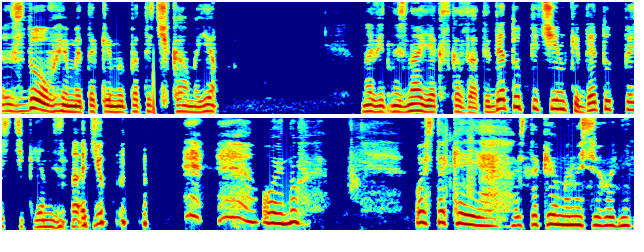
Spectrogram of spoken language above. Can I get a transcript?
з довгими такими патичками. Я навіть не знаю, як сказати. Де тут тичинки, де тут пестик, я не знаю. Ой, ну, ось таке, ось таке у мене сьогодні.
